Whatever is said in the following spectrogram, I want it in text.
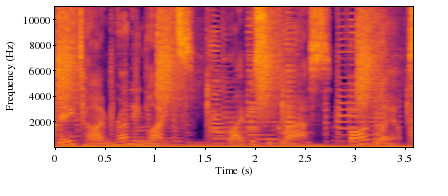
daytime running lights, privacy glass, fog lamps,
